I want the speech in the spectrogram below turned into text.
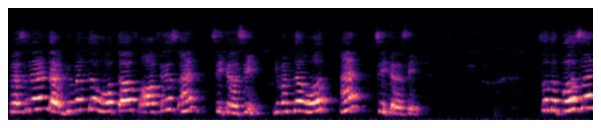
President uh, given the oath of office and secrecy. Given the oath and secrecy. So the person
